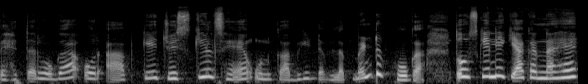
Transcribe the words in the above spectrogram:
बेहतर होगा और आपके जो स्किल्स हैं, उनका भी डेवलपमेंट होगा। तो उसके लिए क्या करना है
